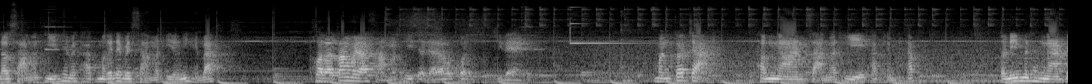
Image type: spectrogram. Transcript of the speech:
เราสามนาทีใช่ไหมครับ มันก็จะเป็นสามนาทีตรงนี้เห็นปะพอเราตั้งเวลาสามนาทีเสร็จแล้วเรากดสีแดง มันก็จะทำงานสามนาทีครับเห็นไหมครับ ตอนนี้มันทำงานไป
